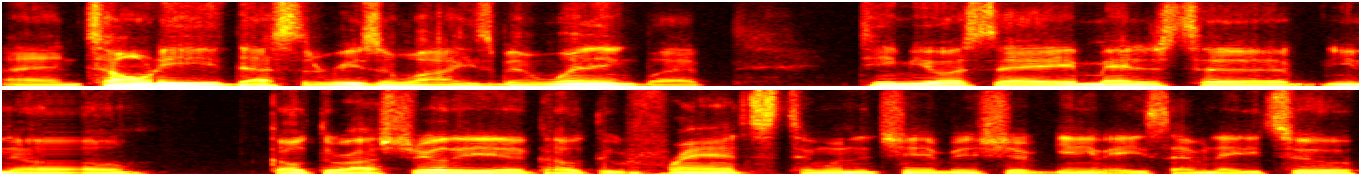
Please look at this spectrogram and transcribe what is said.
and Tony. That's the reason why he's been winning. But Team USA managed to, you know, go through Australia, go through France to win the championship game 87 82.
